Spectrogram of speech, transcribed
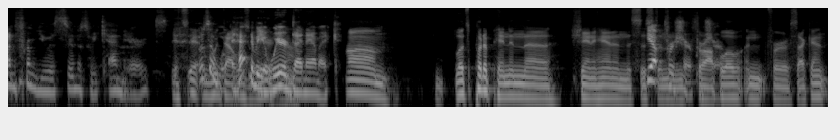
on from you as soon as we can here. It's, it's it, was a, it had to be a weird dynamic. Um, let's put a pin in the Shanahan and the system yep, for sure, for Garoppolo sure. and for a second.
